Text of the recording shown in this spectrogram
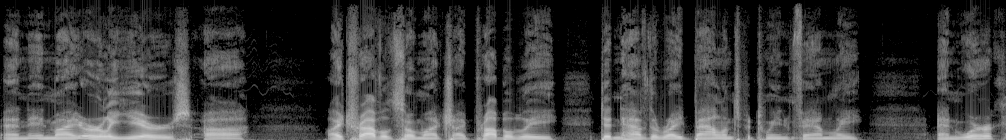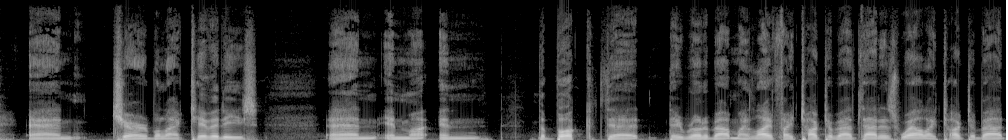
And in my early years, uh, I traveled so much, I probably didn't have the right balance between family and work and charitable activities. And in my in the book that they wrote about my life, I talked about that as well. I talked about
